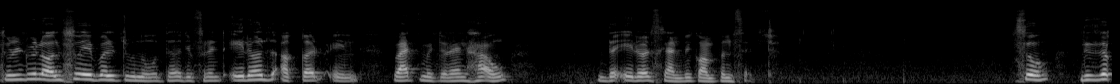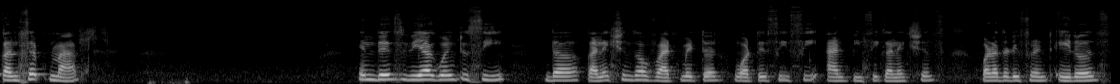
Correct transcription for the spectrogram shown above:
Student will also able to know the different errors occur in wattmeter and how the errors can be compensated. So this is a concept map in this we are going to see the connections of wattmeter what is cc and pc connections what are the different errors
